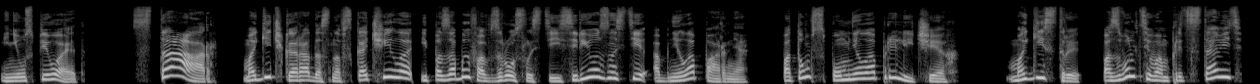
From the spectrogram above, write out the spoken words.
и не успевает». «Стар!» Магичка радостно вскочила и, позабыв о взрослости и серьезности, обняла парня. Потом вспомнила о приличиях. «Магистры, позвольте вам представить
